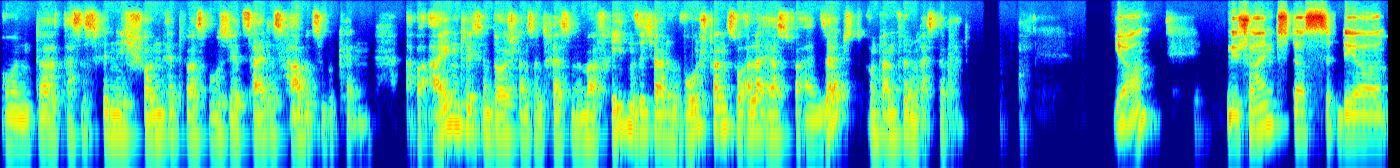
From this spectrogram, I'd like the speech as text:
Und da, das ist, finde ich, schon etwas, wo es jetzt Zeit ist, Farbe zu bekennen. Aber eigentlich sind Deutschlands Interessen immer Frieden, Sicherheit und Wohlstand, zuallererst für einen selbst und dann für den Rest der Welt. Ja, mir scheint, dass der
